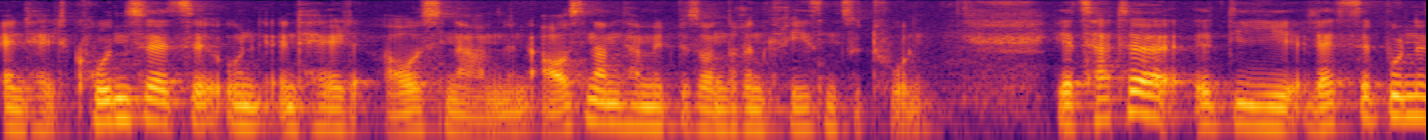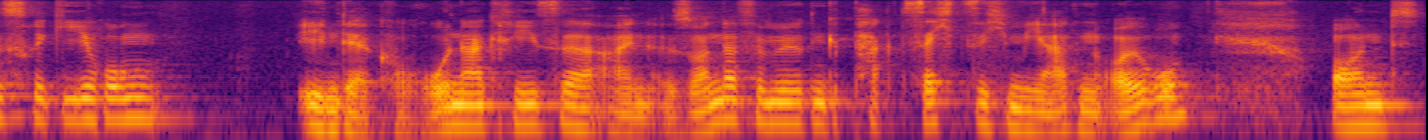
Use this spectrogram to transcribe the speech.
enthält Grundsätze und enthält Ausnahmen. Und Ausnahmen haben mit besonderen Krisen zu tun. Jetzt hatte die letzte Bundesregierung in der Corona-Krise ein Sondervermögen gepackt, 60 Milliarden Euro. Und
